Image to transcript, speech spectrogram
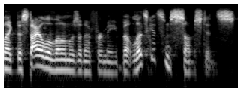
like the style alone was enough for me. But let's get some substance.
